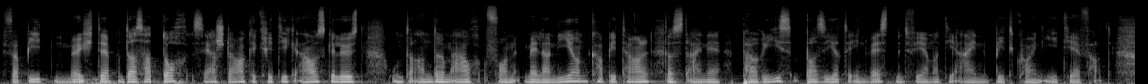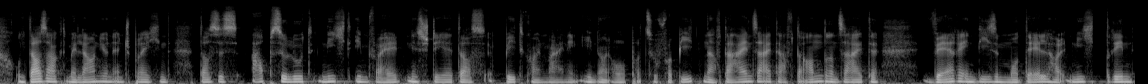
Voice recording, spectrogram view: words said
verbieten möchte. Und das hat doch sehr starke Kritik ausgelöst, unter anderem auch von Melanion Capital. Das ist eine Paris-basierte Investmentfirma, die ein Bitcoin-ETF hat. Und da sagt Melanion entsprechend, dass es absolut nicht im Verhältnis stehe, das Bitcoin-Mining in Europa zu verbieten. Auf der einen Seite, auf der anderen Seite wäre in diesem Modell halt nicht drin,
